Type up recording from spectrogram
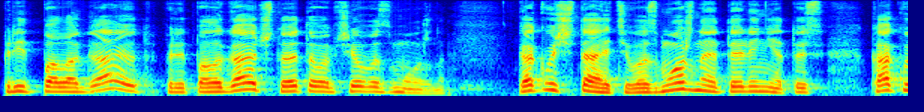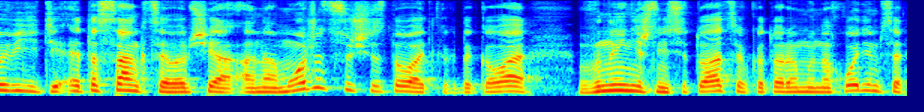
предполагают, предполагают, что это вообще возможно. Как вы считаете, возможно это или нет? То есть, как вы видите, эта санкция вообще, она может существовать как таковая в нынешней ситуации, в которой мы находимся,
